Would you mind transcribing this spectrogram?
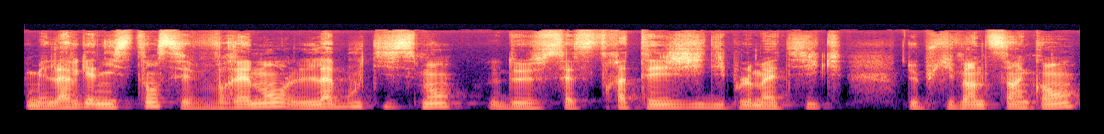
Mais l'Afghanistan, c'est vraiment l'aboutissement de cette stratégie diplomatique depuis 25 ans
